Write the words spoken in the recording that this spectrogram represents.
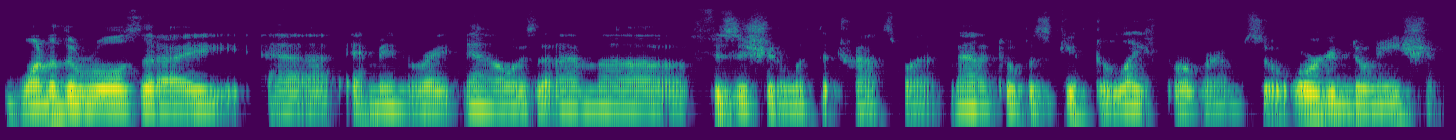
one of the roles that I uh, am in right now is that I'm a physician with the Transplant Manitoba's Gift of Life program, so organ donation.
